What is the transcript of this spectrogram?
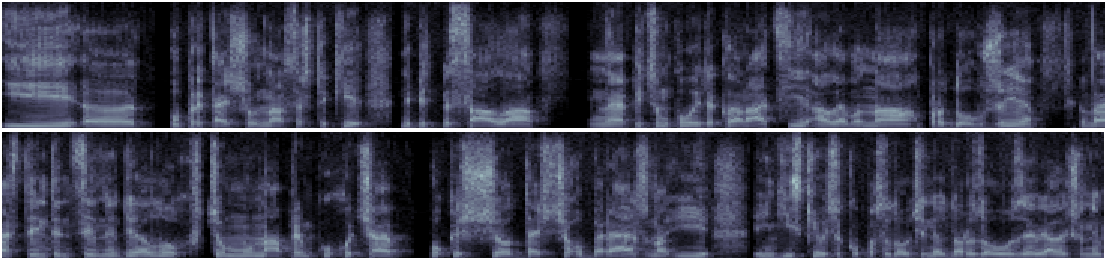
І попри те, що вона все ж таки не підписала. Е, Підсумкової декларації, але вона продовжує вести інтенсивний діалог в цьому напрямку. Хоча поки що дещо обережно, і індійські високопосадовці неодноразово заявляли, що не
